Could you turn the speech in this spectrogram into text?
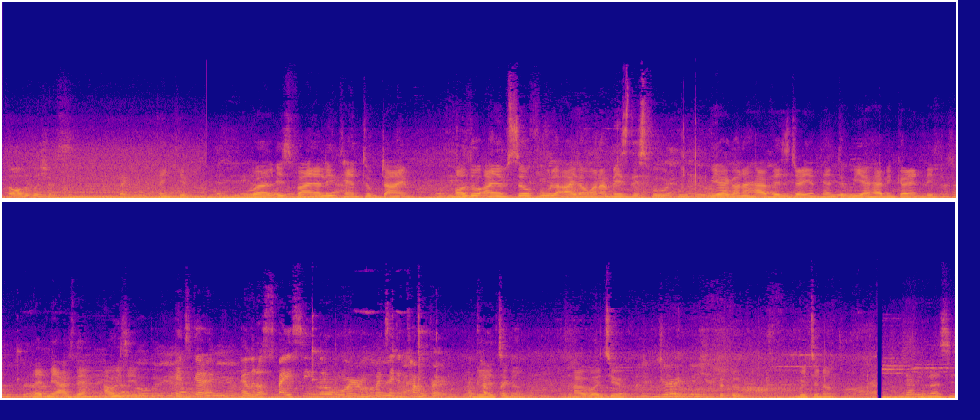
It's all delicious. Thank you. Thank you. Well, it's finally thenthuk time. Although I am so full, I don't want to miss this food. We are gonna have vegetarian thenthuk we are having currently. Let me ask them, how is it? It's good. A little spicy, a little warm, but it's like a comfort. A Glad to know. comforting. How about you? Good food. Good to know. Let's say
